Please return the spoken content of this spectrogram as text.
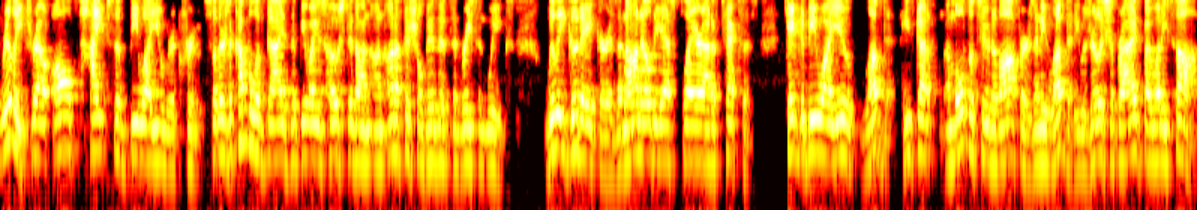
really throughout all types of BYU recruits. So there's a couple of guys that BYU's hosted on, on unofficial visits in recent weeks. Willie Goodacre is a non LDS player out of Texas. Came to BYU, loved it. He's got a multitude of offers and he loved it. He was really surprised by what he saw.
